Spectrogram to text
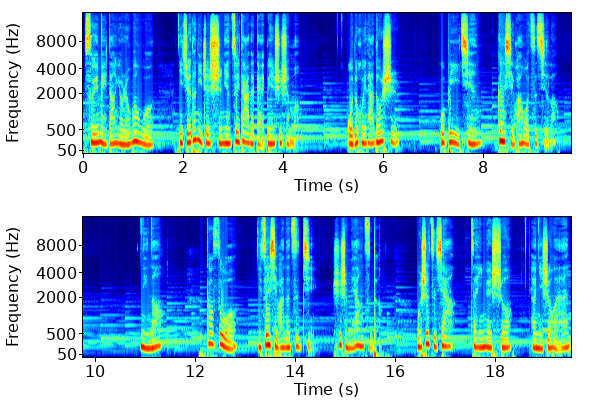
所以每当有人问我，你觉得你这十年最大的改变是什么？我的回答都是，我比以前更喜欢我自己了。你呢？告诉我，你最喜欢的自己是什么样子的？我是子夏，在音乐说和你说晚安。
